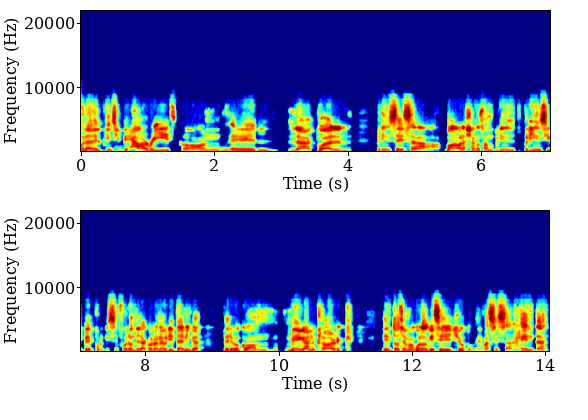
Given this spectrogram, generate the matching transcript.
O la del príncipe Harris con la actual princesa, bueno, ahora ya no son príncipes porque se fueron de la corona británica, pero con Meghan Clark entonces me acuerdo que ese hecho, porque además es sargenta,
